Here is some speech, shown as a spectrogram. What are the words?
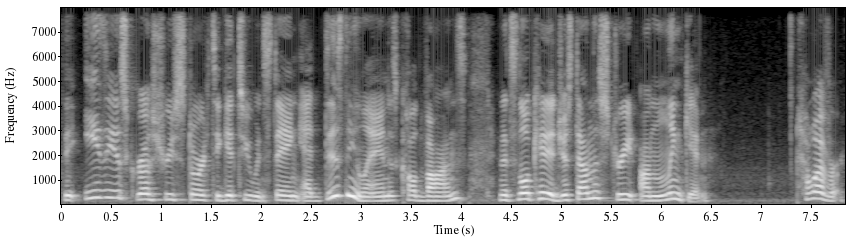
The easiest grocery store to get to when staying at Disneyland is called Vons, and it's located just down the street on Lincoln. However,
